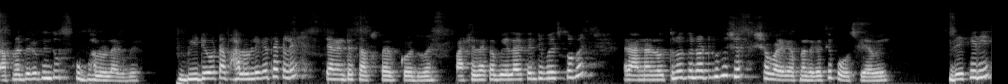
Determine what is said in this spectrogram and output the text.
আপনাদেরও কিন্তু খুব ভালো লাগবে। ভিডিওটা ভালো লেগে থাকলে চ্যানেলটা সাবস্ক্রাইব করে দেবেন। পাশে থাকা বেল আইকনটি প্রেস করবেন। রান্নার নতুন নতুন নোটিফিকেশন সবার আগে আপনাদের কাছে পৌঁছে যাবে। দেখে নিন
